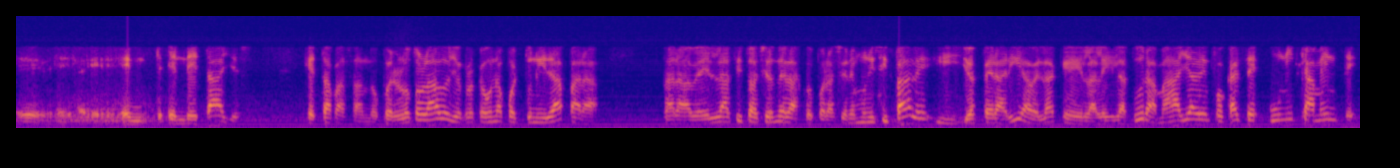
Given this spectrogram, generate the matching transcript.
eh, en, detalles qué está pasando. Por el otro lado, yo creo que es una oportunidad para para ver la situación de las corporaciones municipales y yo esperaría, ¿verdad?, que la legislatura, más allá de enfocarse únicamente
